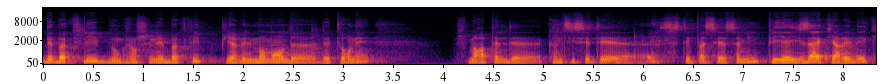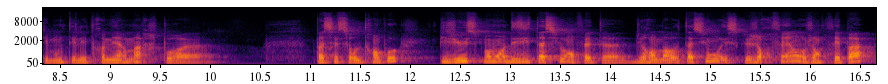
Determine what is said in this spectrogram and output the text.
des backflips, donc j'enchaînais backflips, puis il y avait le moment de, de tourner. Je me rappelle de, comme si c'était euh, c'était passé à 5 minutes. Puis il y a Isaac qui est arrivé, qui monté les premières marches pour euh, passer sur le trampo. Puis j'ai eu ce moment d'hésitation en fait euh, durant ma rotation. Est-ce que j'en refais un ou j'en refais pas?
